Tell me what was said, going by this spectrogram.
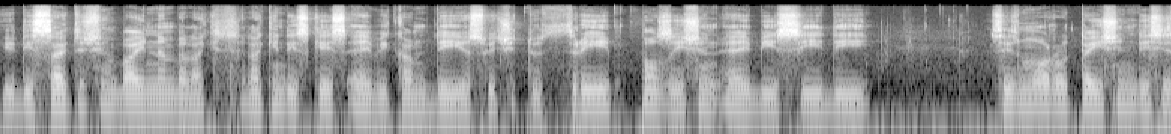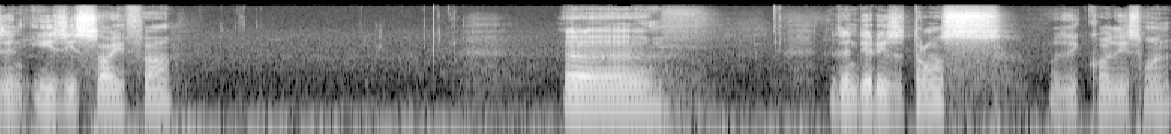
you decide to switch by number, like like in this case, A become D. You switch it to three position A, B, C, D. This is more rotation. This is an easy cipher. Uh, then there is a trans what they call this one?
